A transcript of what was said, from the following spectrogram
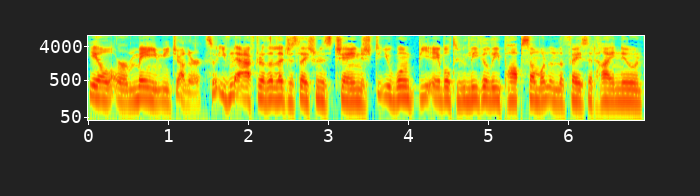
kill or maim each other. So even after the legislation is changed, you won't be able to legally pop someone in the face at high noon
